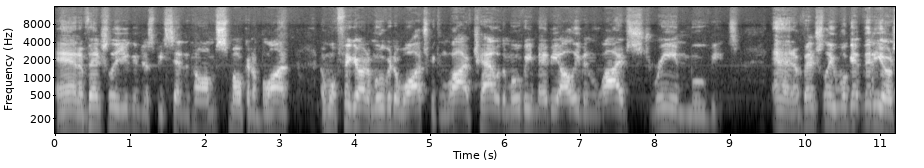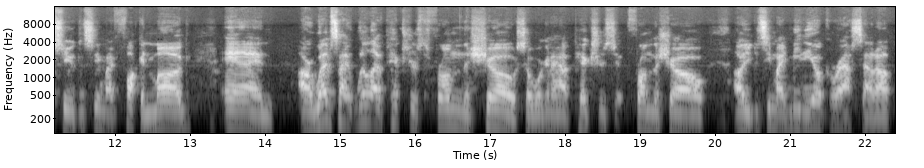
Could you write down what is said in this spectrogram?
And eventually, you can just be sitting at home smoking a blunt and we'll figure out a movie to watch. We can live chat with a movie. Maybe I'll even live stream movies. And eventually we'll get videos so you can see my fucking mug. And our website will have pictures from the show. So we're going to have pictures from the show. Uh, you can see my mediocre ass setup.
